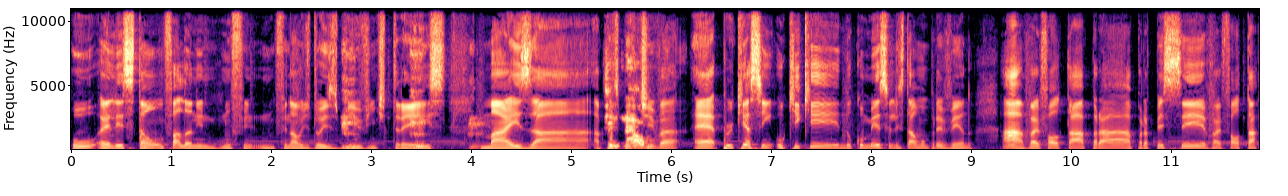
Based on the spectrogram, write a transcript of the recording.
O- eles estão falando no, no final de 2023, mas a, a perspectiva é porque assim, o que que no começo eles estavam prevendo? Ah, vai faltar pra, pra PC, vai faltar.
